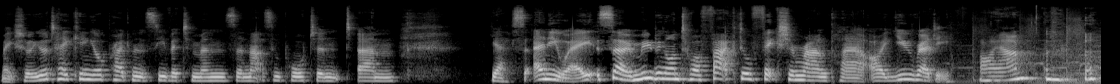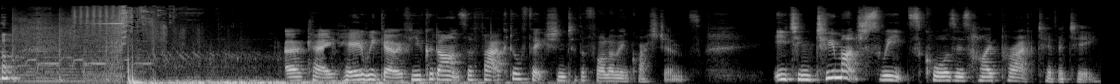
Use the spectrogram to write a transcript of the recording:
Make sure you're taking your pregnancy vitamins, and that's important. Um, Yes, anyway, so moving on to our fact or fiction round, Clare. Are you ready? I am. okay, here we go. If you could answer fact or fiction to the following questions Eating too much sweets causes hyperactivity.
